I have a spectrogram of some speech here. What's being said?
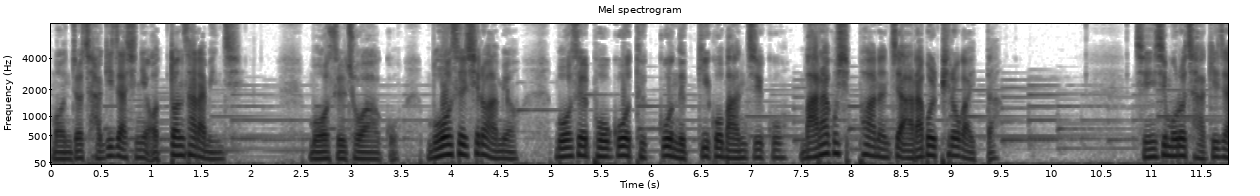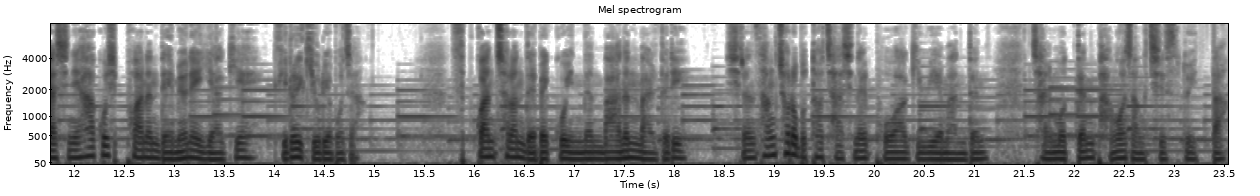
먼저 자기 자신이 어떤 사람인지, 무엇을 좋아하고, 무엇을 싫어하며, 무엇을 보고, 듣고, 느끼고, 만지고, 말하고 싶어 하는지 알아볼 필요가 있다. 진심으로 자기 자신이 하고 싶어 하는 내면의 이야기에 귀를 기울여보자. 습관처럼 내뱉고 있는 많은 말들이 실은 상처로부터 자신을 보호하기 위해 만든 잘못된 방어장치일 수도 있다.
